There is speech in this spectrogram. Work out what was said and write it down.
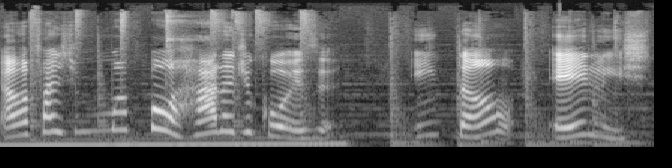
ela faz uma porrada de coisa. Então, eles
